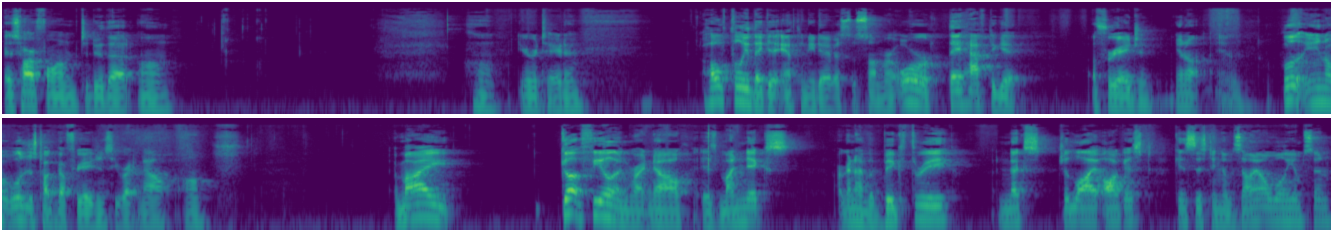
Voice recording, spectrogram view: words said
It's hard for him to do that. Um, huh, irritating. Hopefully they get Anthony Davis this summer, or they have to get a free agent. You know, and well, you know, we'll just talk about free agency right now. Um, my gut feeling right now is my Knicks are gonna have a big three next July, August, consisting of Zion Williamson,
